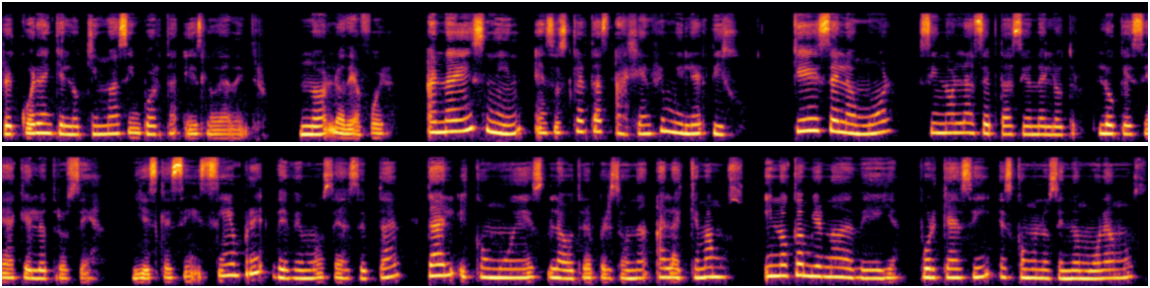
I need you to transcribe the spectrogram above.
Recuerden que lo que más importa es lo de adentro, no lo de afuera. Anais Nin en sus cartas a Henry Miller dijo, ¿qué es el amor sino la aceptación del otro, lo que sea que el otro sea? Y es que sí, siempre debemos de aceptar tal y como es la otra persona a la que amamos y no cambiar nada de ella, porque así es como nos enamoramos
